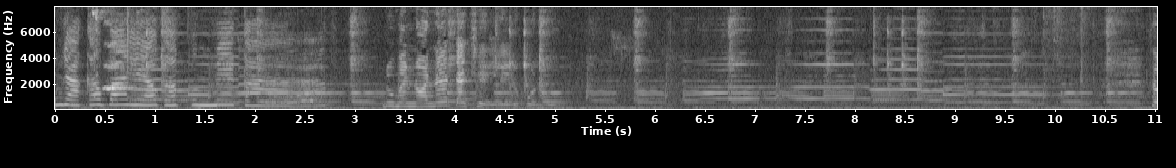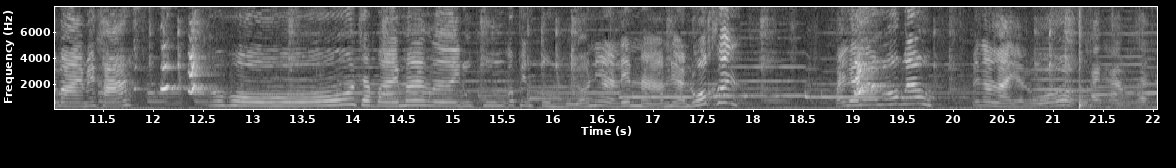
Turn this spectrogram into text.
มอยากกลับบ้านแล้วครับคุณแม่ครับดูมันนอนหน้าตาเฉยเลยทุกคนดูสบายไหมคะ โอ้โห สบายมากเลย ดูพุงก็เป็นตุ่มหมดแล้วเนี่ย เล่นน้ำเนี่ยลุกขึ้นไป เร็วๆลุกเร็วเป็นอะไรอะลูกใครทำใครท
